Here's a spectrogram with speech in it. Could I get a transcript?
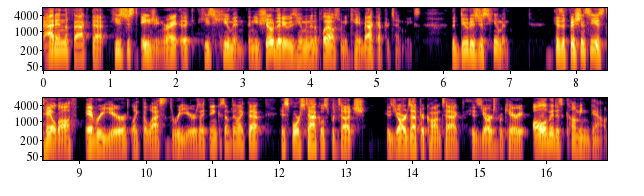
Add in the fact that he's just aging, right? Like he's human. And he showed that he was human in the playoffs when he came back after 10 weeks. The dude is just human. His efficiency has tailed off every year, like the last three years, I think, something like that. His forced tackles per touch, his yards after contact, his yards per carry, all of it is coming down.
